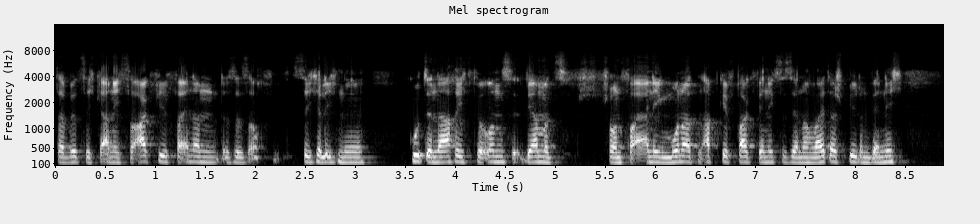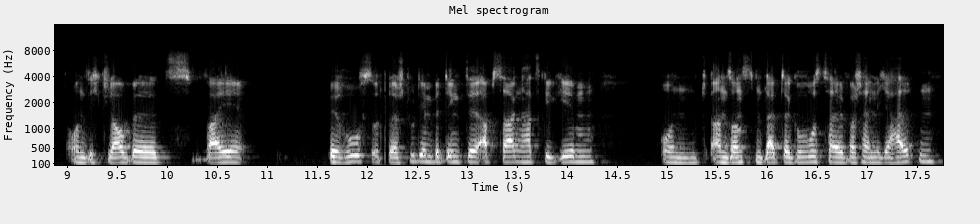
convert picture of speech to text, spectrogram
da wird sich gar nicht so arg viel verändern. Das ist auch sicherlich eine gute Nachricht für uns. Wir haben jetzt schon vor einigen Monaten abgefragt, wer nächstes Jahr noch weiterspielt und wer nicht. Und ich glaube, zwei berufs- oder studienbedingte Absagen hat es gegeben. Und ansonsten bleibt der Großteil wahrscheinlich erhalten.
